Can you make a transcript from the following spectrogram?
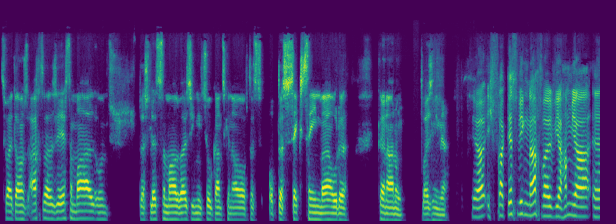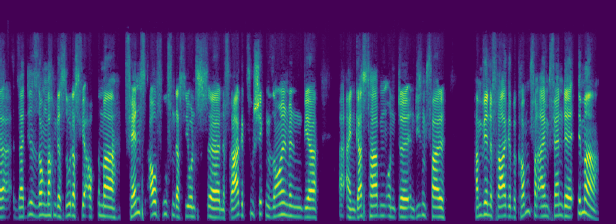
2008 war das erste Mal und das letzte Mal weiß ich nicht so ganz genau, ob das, ob das 16 war oder keine Ahnung, weiß ich nicht mehr. Ja, ich frage deswegen nach, weil wir haben ja äh, seit dieser Saison machen wir es das so, dass wir auch immer Fans aufrufen, dass sie uns äh, eine Frage zuschicken sollen, wenn wir äh, einen Gast haben. Und äh, in diesem Fall haben wir eine Frage bekommen von einem Fan, der immer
